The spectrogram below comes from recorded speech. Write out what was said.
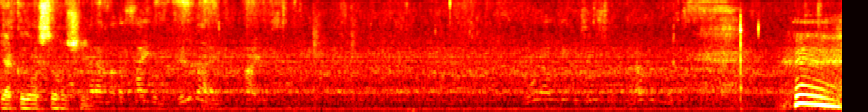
躍動してほしい。ルナーへはいコーナーキックチェルシー7分目で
